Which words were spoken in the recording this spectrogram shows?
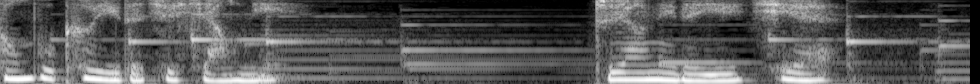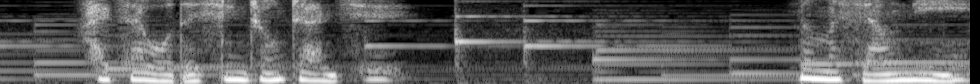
从不刻意的去想你，只要你的一切还在我的心中占据，那么想你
